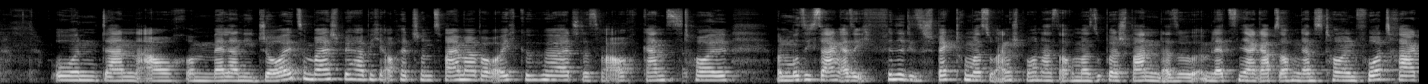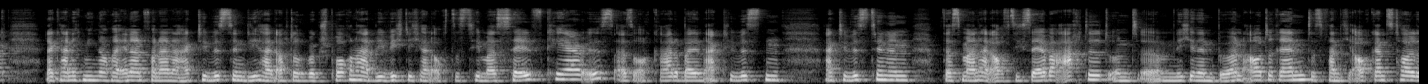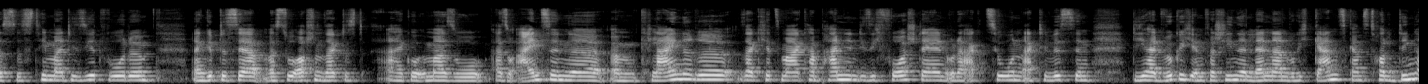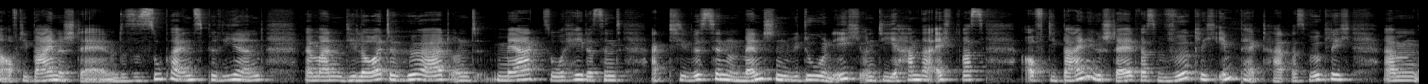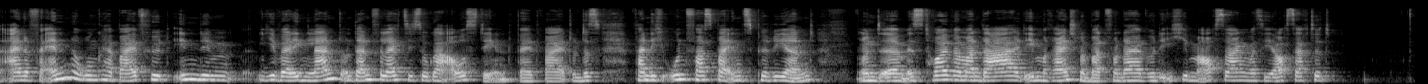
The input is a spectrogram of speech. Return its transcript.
Und dann auch ähm, Melanie Joy zum Beispiel habe ich auch jetzt schon zweimal bei euch gehört. Das war auch ganz toll. Und muss ich sagen, also ich finde dieses Spektrum, was du angesprochen hast, auch immer super spannend. Also im letzten Jahr gab es auch einen ganz tollen Vortrag da kann ich mich noch erinnern von einer Aktivistin, die halt auch darüber gesprochen hat, wie wichtig halt auch das Thema Self-Care ist. Also auch gerade bei den Aktivisten Aktivistinnen, dass man halt auf sich selber achtet und ähm, nicht in den Burnout rennt. Das fand ich auch ganz toll, dass das thematisiert wurde. Dann gibt es ja, was du auch schon sagtest, Heiko, immer so, also einzelne ähm, kleinere, sag ich jetzt mal, Kampagnen, die sich vorstellen oder Aktionen, Aktivistinnen, die halt wirklich in verschiedenen Ländern wirklich ganz, ganz tolle Dinge auf die Beine stellen. Und das ist super inspirierend, wenn man die Leute hört und merkt so, hey, das sind Aktivistinnen und Menschen wie du und ich und die haben da echt was auf die Beine gestellt, was wirklich Impact hat, was wirklich ähm, eine Veränderung herbeiführt in dem jeweiligen Land und dann vielleicht sich sogar ausdehnt weltweit. Und das fand ich unfassbar inspirierend. Und ähm, ist toll, wenn man da halt eben reinschnuppert. Von daher würde ich eben auch sagen, was ihr auch sagtet,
